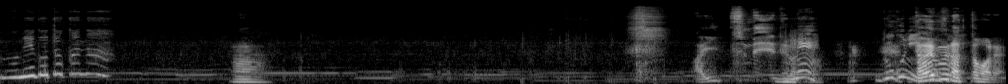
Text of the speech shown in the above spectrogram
揉め事かな？ああ。あいつめーってなった。ねどこにだいぶなったわ、あれ。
